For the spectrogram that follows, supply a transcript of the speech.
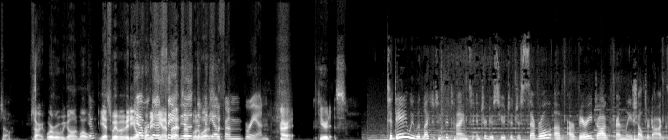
So sorry, where were we going? Well, yes, we have a video yeah, from Michiana to see Pets. the, That's what the it was. video from Brienne. All right, here it is. Today, we would like to take the time to introduce you to just several of our very dog friendly shelter dogs.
